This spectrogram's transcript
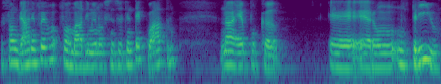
o Soundgarden foi formado em 1984. Na época, é, era um, um, trio,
